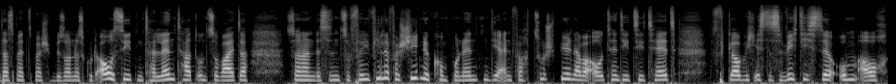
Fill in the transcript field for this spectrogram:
dass man zum Beispiel besonders gut aussieht, ein Talent hat und so weiter, sondern es sind so viel- viele verschiedene Komponenten, die einfach zuspielen. Aber Authentizität, glaube ich, ist das Wichtigste, um auch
